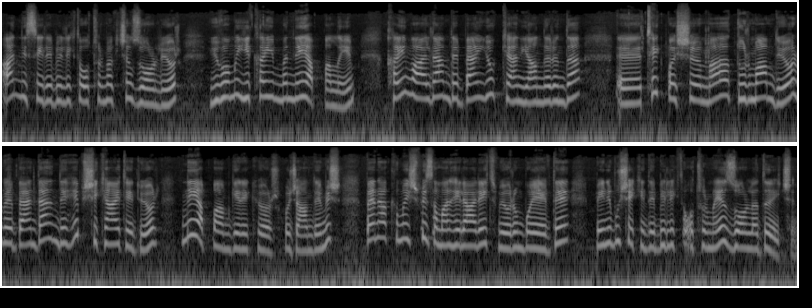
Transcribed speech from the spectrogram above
annesiyle birlikte oturmak için zorluyor. Yuvamı yıkayayım mı ne yapmalıyım? Kayınvalidem de ben yokken yanlarında e, tek başıma durmam diyor ve benden de hep şikayet ediyor. Ne yapmam gerekiyor hocam demiş. Ben hakkımı hiçbir zaman helal etmiyorum bu evde. Beni bu şekilde birlikte oturmaya zorladığı için.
